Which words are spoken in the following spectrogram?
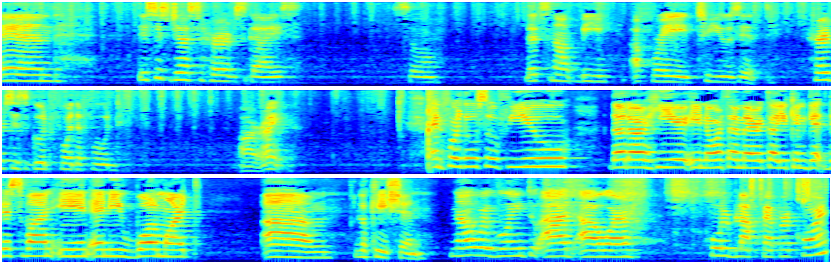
And this is just herbs, guys. So let's not be afraid to use it. Herbs is good for the food. Alright. And for those of you that are here in North America, you can get this one in any Walmart um, location. Now we're going to add our whole black peppercorn,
